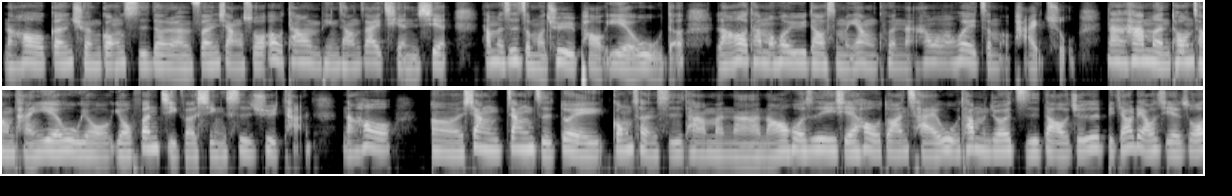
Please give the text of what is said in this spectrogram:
然后跟全公司的人分享说，哦，他们平常在前线，他们是怎么去跑业务的，然后他们会遇到什么样困难，他们会怎么排除。那他们通常谈业务有有分几个形式去谈，然后呃，像这样子对工程师他们啊，然后或是一些后端财务，他们就会知道，就是比较了解说，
